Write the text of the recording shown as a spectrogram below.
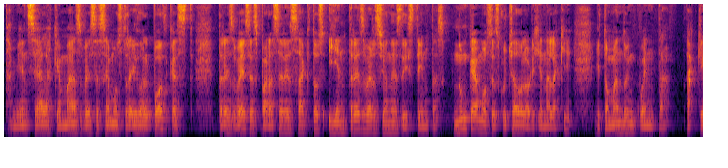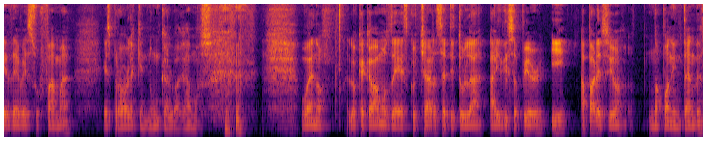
también sea la que más veces hemos traído al podcast. Tres veces para ser exactos y en tres versiones distintas. Nunca hemos escuchado la original aquí y tomando en cuenta a qué debe su fama, es probable que nunca lo hagamos. bueno, lo que acabamos de escuchar se titula I Disappear y apareció no pun intended,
